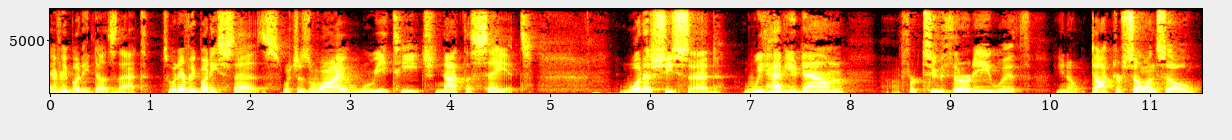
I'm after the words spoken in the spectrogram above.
Everybody does that. It's what everybody says, which is why we teach not to say it. What if she said, "We have you down for 2:30 with, you know, Dr. so and so,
